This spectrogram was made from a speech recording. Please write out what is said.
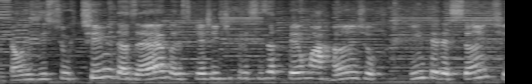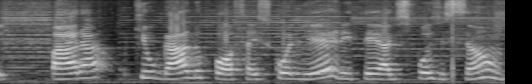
Então existe o time das ervas que a gente precisa ter um arranjo interessante para que o gado possa escolher e ter à disposição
